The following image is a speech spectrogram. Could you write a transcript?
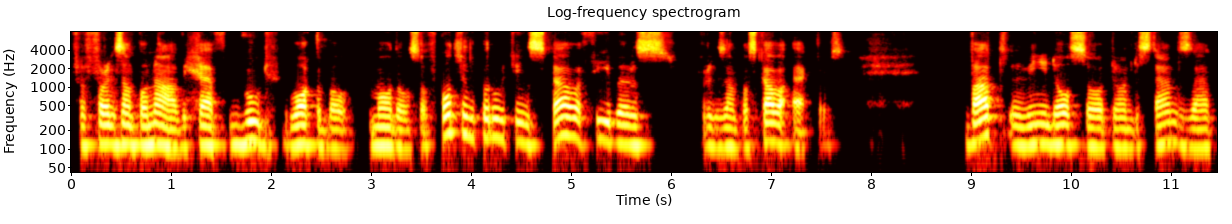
For, for example, now we have good workable models of Kotlin coroutines, Scala fibers, for example, Scala actors. But we need also to understand that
